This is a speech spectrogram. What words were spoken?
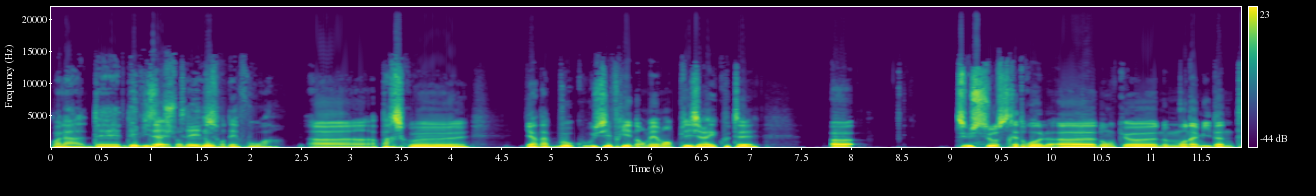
voilà des, Des visages sur des noms. sur des voix. Euh, parce que il y en a beaucoup j'ai pris énormément de plaisir à écouter. Euh, chose très drôle euh, donc euh, mon ami Dantes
